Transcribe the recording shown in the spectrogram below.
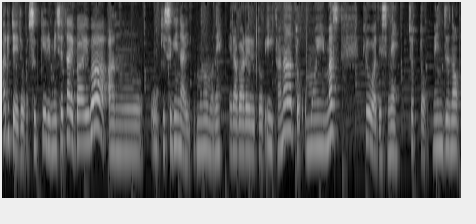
ある程度すっきり見せたい場合はあの大きすぎないものもね選ばれるといいかなと思います。今日はですねちょっとメンズの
